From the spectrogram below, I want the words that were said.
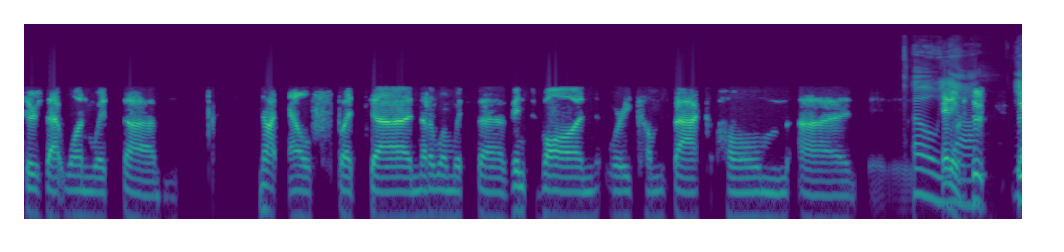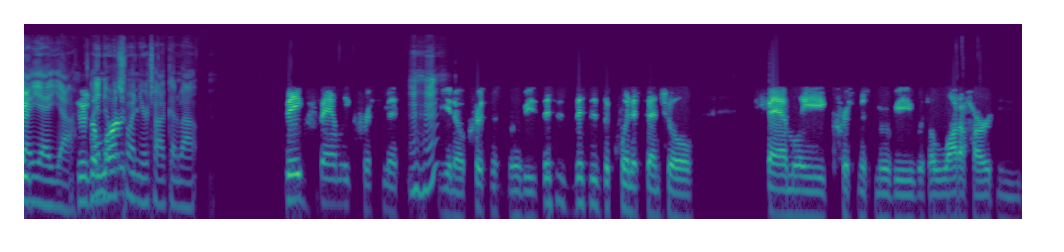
there's that one with um, not Elf, but uh, another one with uh, Vince Vaughn where he comes back home. Uh, oh anyway, yeah. there's- yeah, yeah, yeah. there's a I know which one you're talking about. big family Christmas, hmm you know, Christmas movies. This is this is the quintessential family Christmas movie with a lot of heart and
